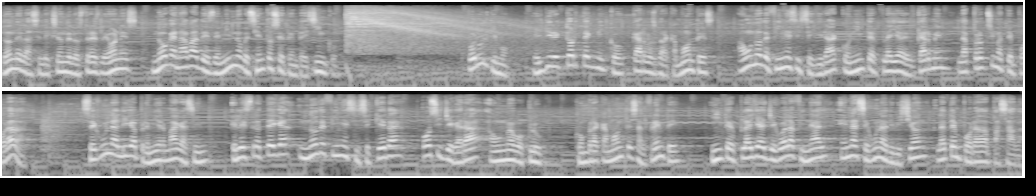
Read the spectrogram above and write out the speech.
donde la selección de los Tres Leones no ganaba desde 1975. Por último, el director técnico Carlos Bracamontes aún no define si seguirá con Interplaya del Carmen la próxima temporada. Según la Liga Premier Magazine, el estratega no define si se queda o si llegará a un nuevo club. Con Bracamontes al frente, Interplaya llegó a la final en la segunda división la temporada pasada.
